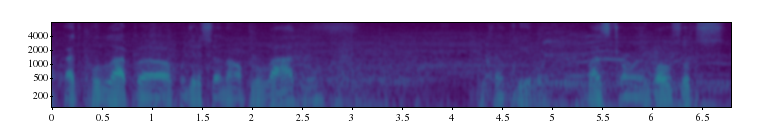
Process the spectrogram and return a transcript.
Aperta pular pra, com direcional pro lado. Tranquilo. Basicão igual os outros.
